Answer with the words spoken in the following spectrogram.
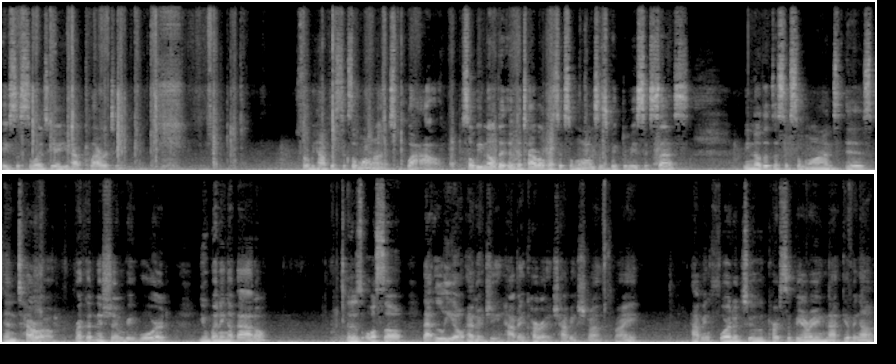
Ace of Swords here. You have clarity. So we have the Six of Wands. Wow. So we know that in the Tarot, the Six of Wands is victory, success, we know that the Six of Wands is in tarot, recognition, reward, you winning a battle. It is also that Leo energy, having courage, having strength, right? Having fortitude, persevering, not giving up.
